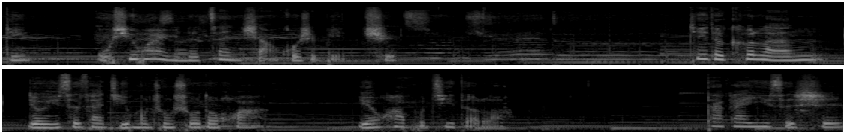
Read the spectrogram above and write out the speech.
定。无需外人的赞赏或是贬斥。记得柯蓝有一次在节目中说的话，原话不记得了，大概意思是，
